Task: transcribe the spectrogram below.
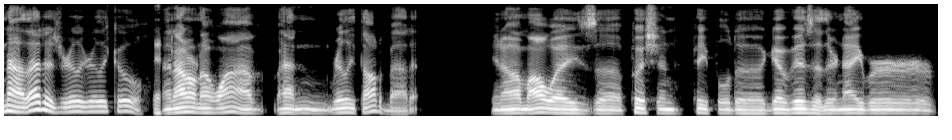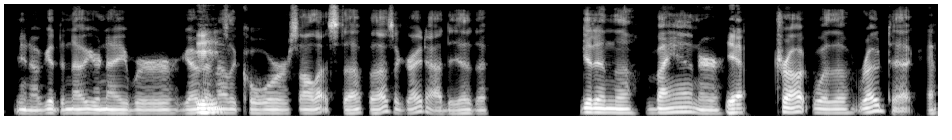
No, that is really, really cool. Yeah. And I don't know why I hadn't really thought about it. You know, I'm always uh, pushing people to go visit their neighbor, you know, get to know your neighbor, go to Mhm. another course, all that stuff. But that's a great idea to get in the van or Yeah. Truck with a road tech. Yeah.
